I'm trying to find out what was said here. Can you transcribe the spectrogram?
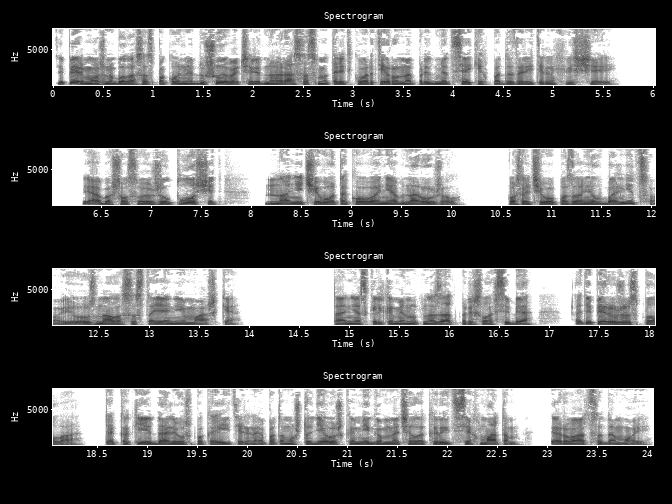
Теперь можно было со спокойной душой в очередной раз осмотреть квартиру на предмет всяких подозрительных вещей. Я обошел свою жилплощадь, но ничего такого не обнаружил, после чего позвонил в больницу и узнал о состоянии Машки. Та несколько минут назад пришла в себя, а теперь уже спала, так как ей дали успокоительное, потому что девушка мигом начала крыть всех матом и рваться домой.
